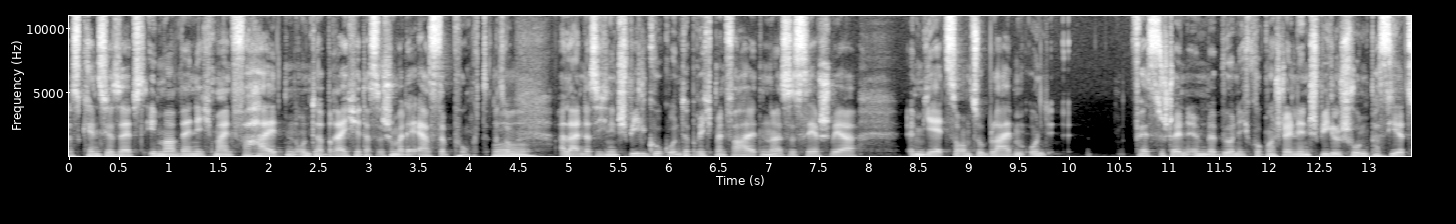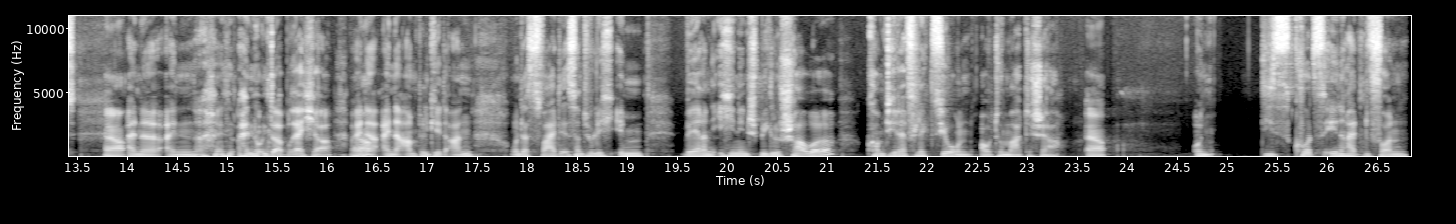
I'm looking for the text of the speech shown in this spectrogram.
das kennst du ja selbst immer, wenn ich mein Verhalten unterbreche, das ist schon mal der erste Punkt. Also, allein, dass ich in den Spiegel gucke, unterbricht mein Verhalten. Ne? Es ist sehr schwer, im Jähzorn zu bleiben und festzustellen in der Birne, ich gucke mal schnell in den Spiegel, schon passiert Ja. eine, ein, ein, ein Unterbrecher, eine, Ja. eine Ampel geht an. Und das zweite ist natürlich, im, während ich in den Spiegel schaue, kommt die Reflexion automatischer. ja, Und dieses kurze Inhalten von,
